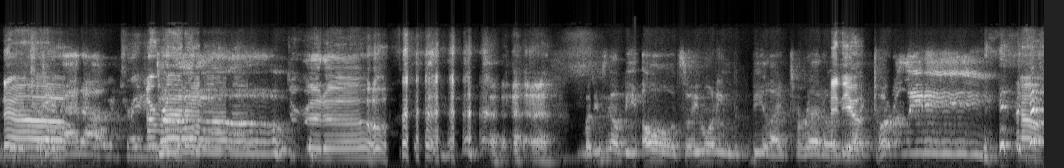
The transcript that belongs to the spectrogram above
No. Toretto! Trade Toretto. Toretto! Toretto. But he's gonna be old, so he won't even be like Toretto. He'll And be you- like Tortellini. No.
